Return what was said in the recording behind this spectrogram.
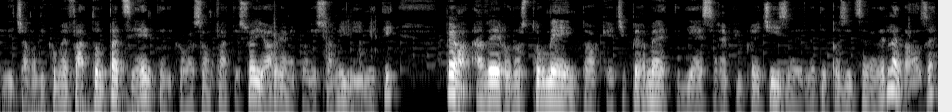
diciamo, di come è fatto il paziente, di come sono fatti i suoi organi, quali sono i limiti, però avere uno strumento che ci permette di essere più precisi nelle deposizioni della dose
